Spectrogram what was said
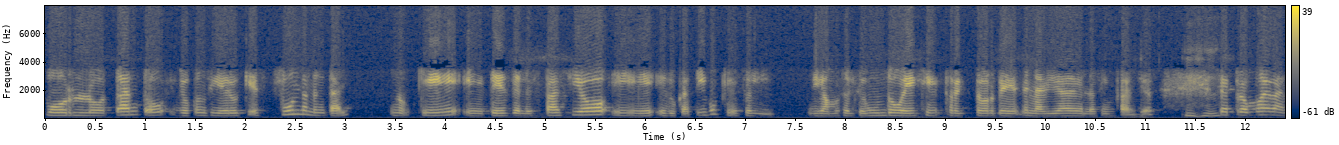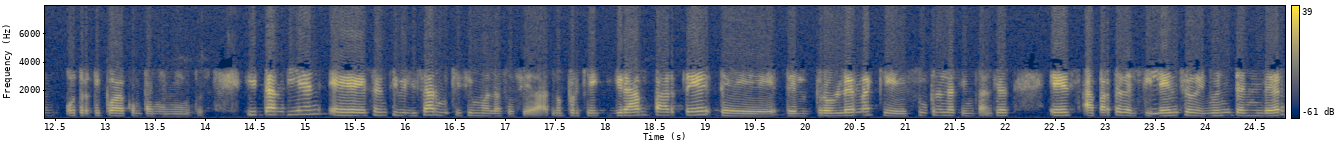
por lo tanto, yo considero que es fundamental ¿no? que eh, desde el espacio eh, educativo, que es el digamos, el segundo eje rector de, la vida de las infancias, se promuevan otro tipo de acompañamientos. Y también eh, sensibilizar muchísimo a la sociedad, ¿no? Porque gran parte de, del problema que sufren las infancias es, aparte del silencio, de no entender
